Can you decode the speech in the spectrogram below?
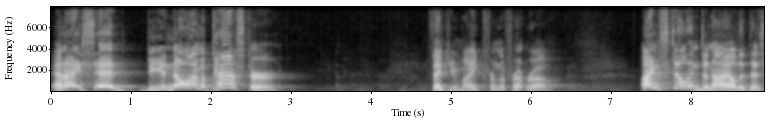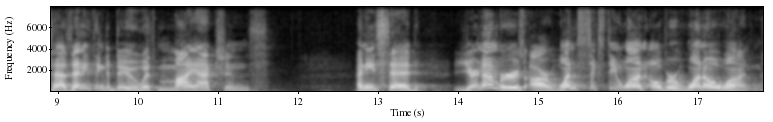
And I said, Do you know I'm a pastor? Thank you, Mike, from the front row. I'm still in denial that this has anything to do with my actions. And he said, your numbers are 161 over 101.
